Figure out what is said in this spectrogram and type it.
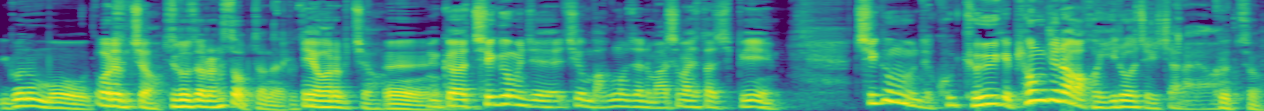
이거는 뭐 어렵죠. 지 도자를 할 수 없잖아요. 그죠? 예, 어렵죠. 예. 그러니까 지금 이제 지금 방금 전에 말씀하셨다시피 지금은 이제 고- 교육의 평준화가 거의 이루어져 있잖아요. 그렇죠.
